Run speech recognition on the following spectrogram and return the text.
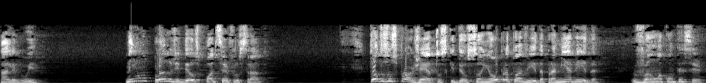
Aleluia. Nenhum plano de Deus pode ser frustrado. Todos os projetos que Deus sonhou para a tua vida, para a minha vida, vão acontecer.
